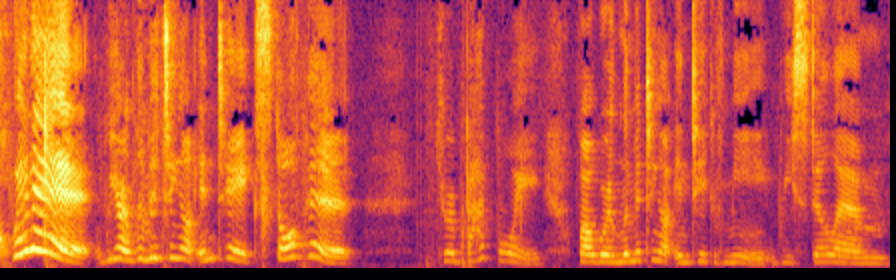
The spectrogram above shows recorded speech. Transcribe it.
quit it! We are limiting our intake. Stop it. You're a bad boy. While we're limiting our intake of meat, we still um.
